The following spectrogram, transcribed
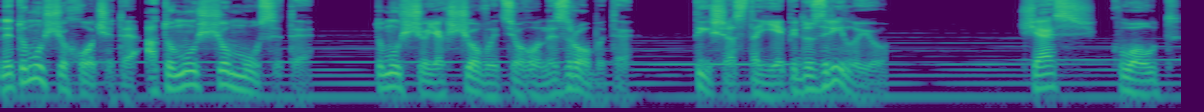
Не тому, що хочете, а тому, що мусите. Тому що якщо ви цього не зробите, тиша стає підозрілою. Щас квот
